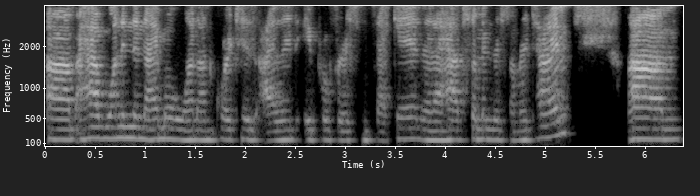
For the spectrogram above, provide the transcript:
Um, I have one in Nanaimo, one on Cortez Island, April 1st and 2nd, and I have some in the summertime. Um,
